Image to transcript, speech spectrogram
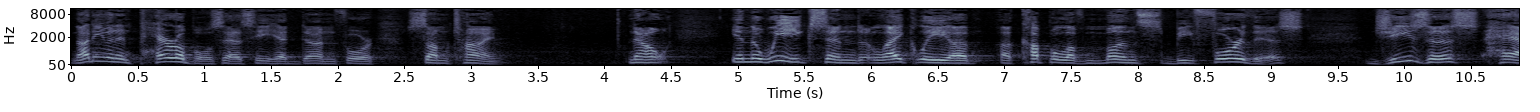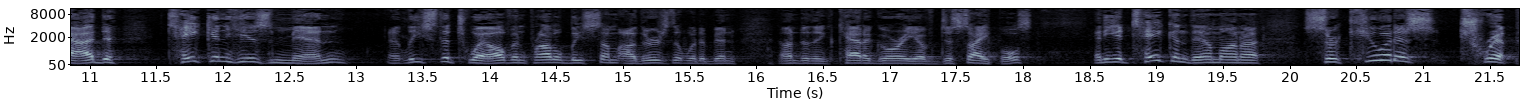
not even in parables as he had done for some time. Now, in the weeks and likely a, a couple of months before this, Jesus had taken his men, at least the 12, and probably some others that would have been under the category of disciples, and he had taken them on a circuitous trip,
